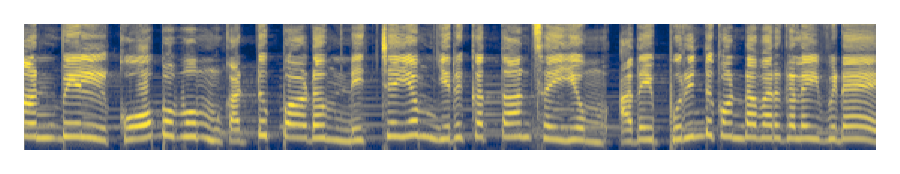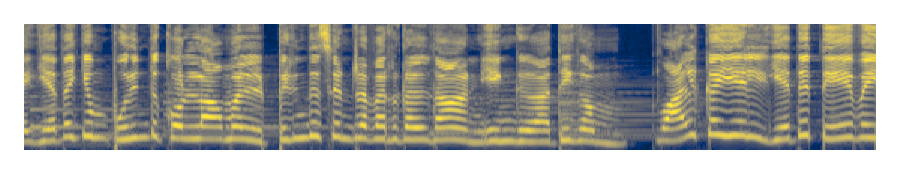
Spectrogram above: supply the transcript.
அன்பில் கோபமும் கட்டுப்பாடும் நிச்சயம் இருக்கத்தான் செய்யும். அதை புரிந்து கொண்டவர்களை விட எதையும் புரிந்து கொள்ளாமல் பிரிந்து சென்றவர்கள்தான் இங்கு அதிகம். வாழ்க்கையில் எது தேவை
